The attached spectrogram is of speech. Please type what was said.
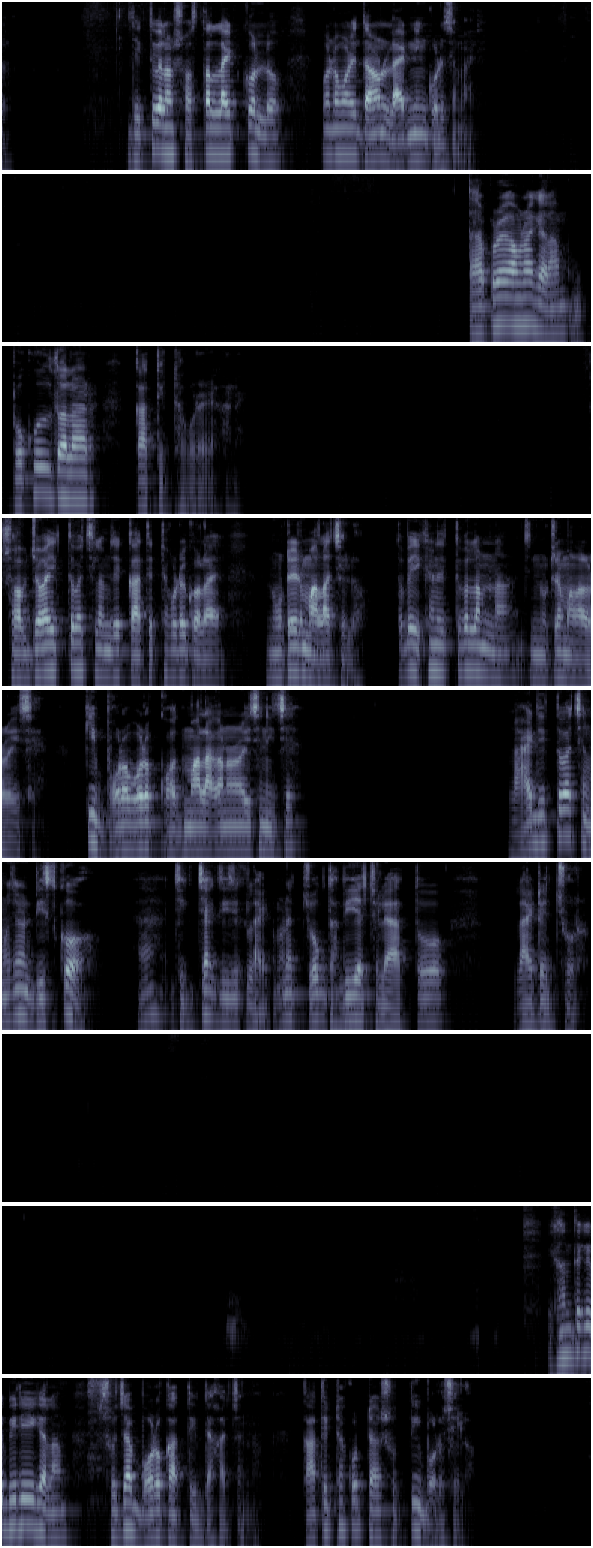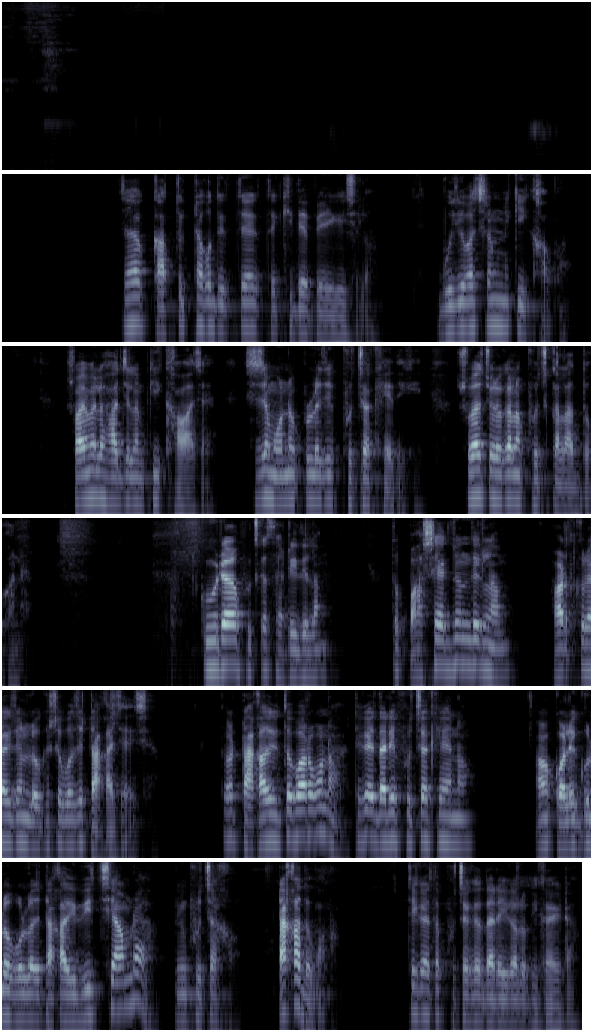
দেখতে পেলাম, সস্তার লাইট করল, মোটামুটি দারুণ লাইটনিং করেছে মায়ের। তারপরে আমরা গেলাম বকুলতলার কার্তিক ঠাকুরের এখানে। সব জায়গায় দেখতে পাচ্ছিলাম যে কার্তিক ঠাকুরের গলায় নোটের মালা ছিল। তবে এখানে দেখতে পেলাম না যে নোটের মালা রয়েছে। কি বড় বড় কদমা লাগানো রয়েছে নিচে। লাইট দেখতে পাচ্ছেন? মনে হচ্ছে ডিস্কো। হ্যাঁ? ঝিকঝাক ঝিকঝাক লাইট। মানে চোখ ধাঁধিয়ে যাচ্ছিল এত লাইটের জোর। এখান থেকে বেরিয়ে গেলাম সোজা বড় কার্তিক দেখার জন্য। কার্তিক ঠাকুরটা সত্যিই বড় ছিল। যাই হোক, কার্তিক ঠাকুর দেখতে দেখতে খিদে পেয়ে গিয়েছিল বুঝতে পারছিলাম না কী খাব। সবাই মিলে ভাবছিলাম কী খাওয়া যায়। শেষে মনে পড়ল যে ফুচকা খেয়ে দেখি। সোজা চলে গেলাম ফুচকালার দোকানে। কুড়ি টাকা ফুচকা সাটিয়ে দিলাম। তো পাশে একজন দেখলাম, হঠাৎ করে একজন লোক এসে বলছে, টাকা চাইছে। তো, টাকা দিতে পারব না। ঠিক আছে, দাঁড়িয়ে ফুচকা খেয়ে নাও। আমার কলিগগুলো বলল যে, টাকা দিয়ে দিচ্ছি আমরা, তুমি ফুচা খাও। টাকা দেবো না। ঠিক আছে তো ফুচা খেয়ে দাঁড়িয়ে গেল ভিখারিটা।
